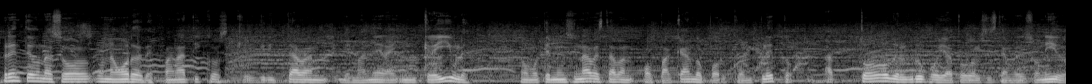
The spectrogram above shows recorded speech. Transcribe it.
frente a una, una horda de fanáticos que gritaban de manera increíble. Como te mencionaba, estaban opacando por completo a todo el grupo y a todo el sistema de sonido.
